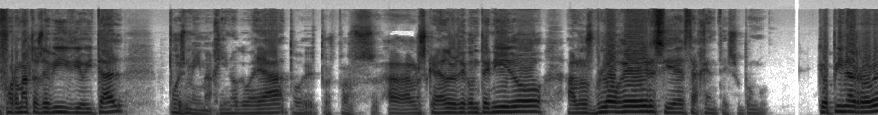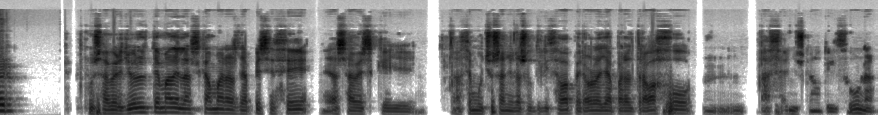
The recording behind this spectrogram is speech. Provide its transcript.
formatos de vídeo y tal, pues me imagino que vaya pues, pues, pues, a los creadores de contenido, a los bloggers y a esta gente, supongo. ¿Qué opina Robert? Pues a ver, yo el tema de las cámaras de APS-C, ya sabes que hace muchos años las utilizaba, pero ahora ya para el trabajo mm, hace años que no utilizo una.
